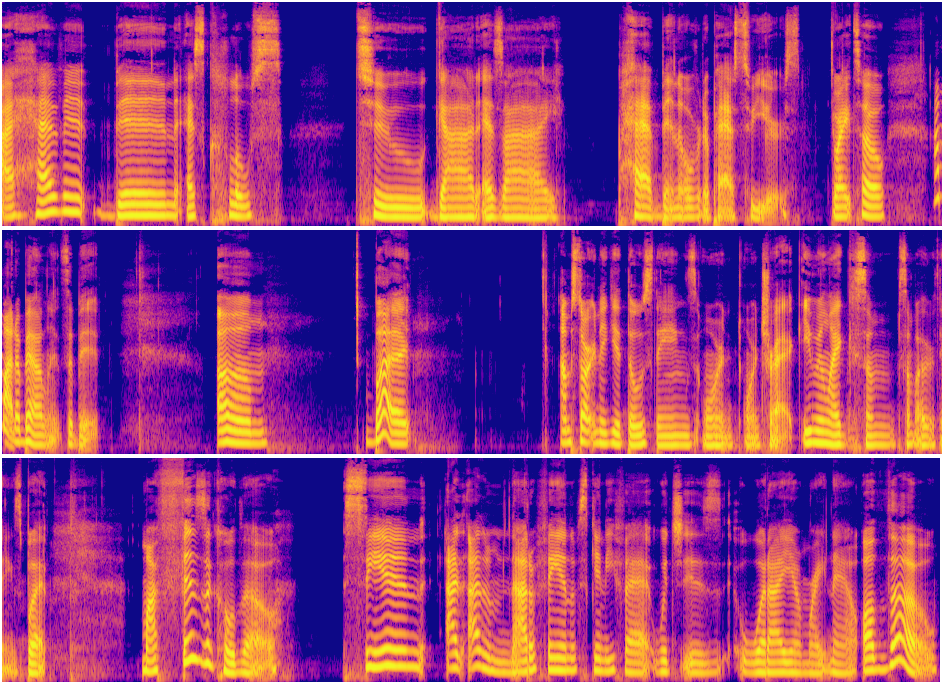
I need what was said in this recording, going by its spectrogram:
I haven't been as close to God as I have been over the past 2 years. Right? So I'm out of balance a bit. Um but I'm starting to get those things on on track, even like some some other things. But my physical though, seeing I, I am not a fan of skinny fat, which is what I am right now. Although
